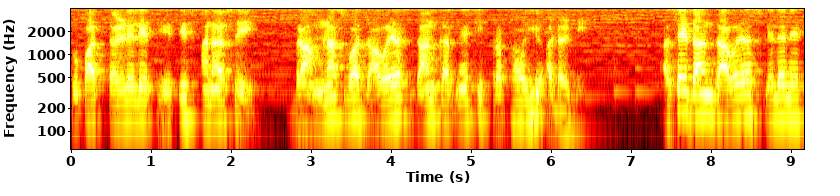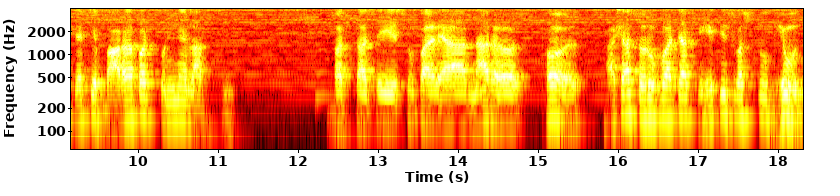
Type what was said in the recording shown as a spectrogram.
तुपात तळलेले तेहतीस अनारसे ब्राह्मणास वा जावयास दान करण्याची प्रथाही आढळते असे दान जावयास केल्याने त्याचे बारापट पुण्य लाभते बत्तासे सुपाऱ्या नारळ फळ अशा स्वरूपाच्या तेहतीस वस्तू घेऊन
